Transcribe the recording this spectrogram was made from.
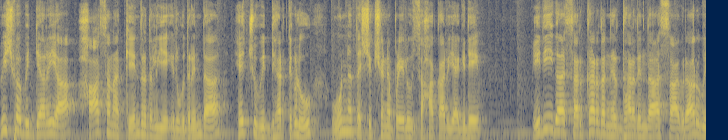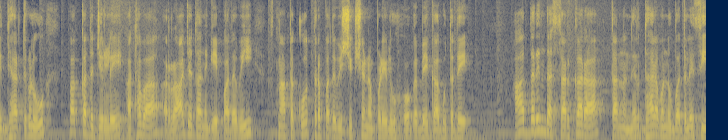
ವಿಶ್ವವಿದ್ಯಾಲಯ ಹಾಸನ ಕೇಂದ್ರದಲ್ಲಿಯೇ ಇರುವುದರಿಂದ ಹೆಚ್ಚು ವಿದ್ಯಾರ್ಥಿಗಳು ಉನ್ನತ ಶಿಕ್ಷಣ ಪಡೆಯಲು ಸಹಕಾರಿಯಾಗಿದೆ. ಇದೀಗ ಸರ್ಕಾರದ ನಿರ್ಧಾರದಿಂದ ಸಾವಿರಾರು ವಿದ್ಯಾರ್ಥಿಗಳು ಪಕ್ಕದ ಜಿಲ್ಲೆ ಅಥವಾ ರಾಜಧಾನಿಗೆ ಪದವಿ, ಸ್ನಾತಕೋತ್ತರ ಪದವಿ ಶಿಕ್ಷಣ ಪಡೆಯಲು ಹೋಗಬೇಕಾಗುತ್ತದೆ. ಆದ್ದರಿಂದ ಸರ್ಕಾರ ತನ್ನ ನಿರ್ಧಾರವನ್ನು ಬದಲಿಸಿ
